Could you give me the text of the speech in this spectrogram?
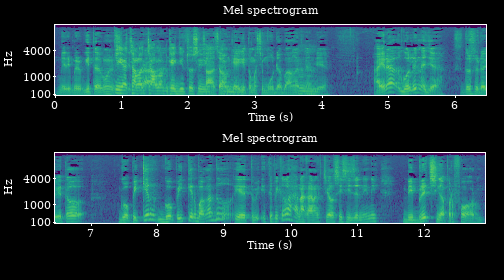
mirip-mirip gitu. emang Iya, calon-calon kayak gitu sih, Calon-calon Temi. kayak gitu masih muda banget kan dia. Akhirnya golin aja. Terus udah gitu gue pikir gue pikir banget tuh ya tipi- tipikal lah anak-anak Chelsea season ini di bridge nggak perform.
